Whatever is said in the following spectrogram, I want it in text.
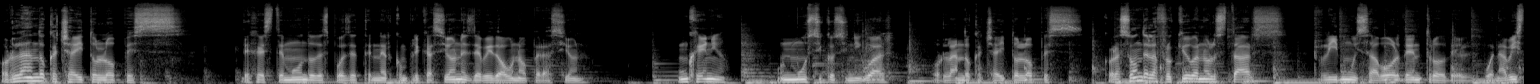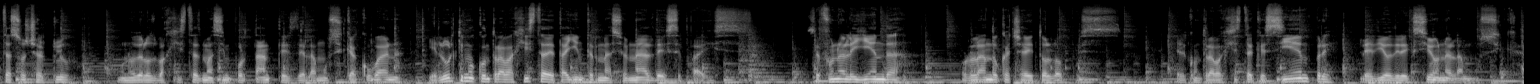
Orlando Cachaito López. Deja este mundo después de tener complicaciones debido a una operación. Un genio, un músico sin igual, Orlando Cachaito López. Corazón del Afro-Cuban All Stars, ritmo y sabor dentro del Buenavista Social Club, uno de los bajistas más importantes de la música cubana y el último contrabajista de talla internacional de ese país. Se fue una leyenda, Orlando Cachaito López, el contrabajista que siempre le dio dirección a la música.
